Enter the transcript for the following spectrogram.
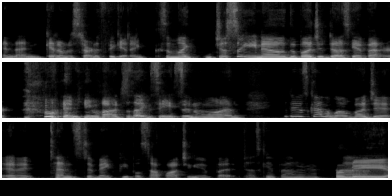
and then get them to start at the beginning. Because I'm like, just so you know, the budget does get better when you watch like season one. It is kind of low budget and it tends to make people stop watching it, but it does get better. For Um, me,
